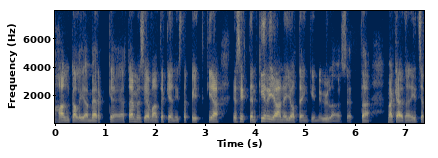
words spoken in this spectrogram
hankalia merkkejä ja tämmöisiä, vaan tekee niistä pitkiä ja sitten kirjaa ne jotenkin ylös. Että mä käytän itse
